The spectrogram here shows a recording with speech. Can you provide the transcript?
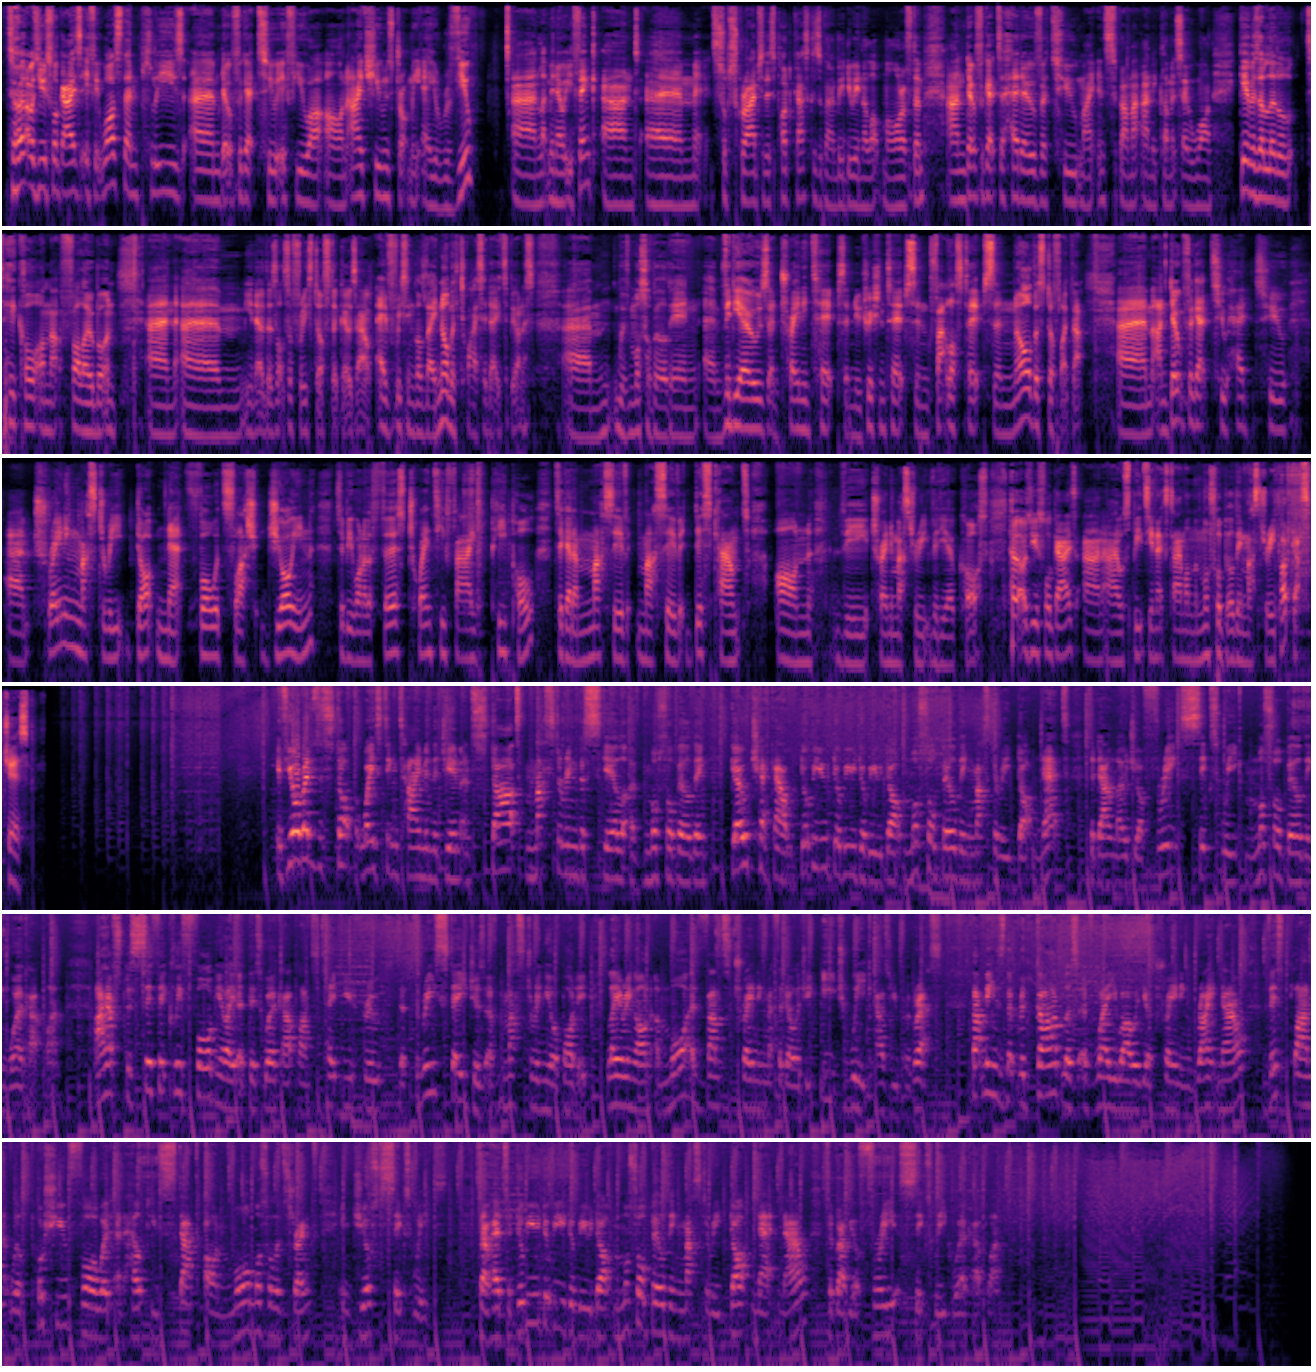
So I hope that was useful, guys. If it was, then please um, don't forget to, if you are on iTunes, drop me a review and let me know what you think and um, subscribe to this podcast because we're going to be doing a lot more of them. And don't forget to head over to my instagram at andy clements01 give us a little tickle on that follow button and um, you know there's lots of free stuff that goes out every single day normally twice a day to be honest um, with muscle building um, videos and training tips and nutrition tips and fat loss tips and all the stuff like that. Um, and don't forget to head to um, trainingmastery.net forward slash join to be one of the first 25 people to get a massive, massive discount on the Training Mastery video course. Hope that was useful, guys, and I will speak to you next time on the Muscle Building Mastery podcast. Cheers. If you're ready to stop wasting time in the gym and start mastering the skill of muscle building, go check out www.musclebuildingmastery.net to download your free six week muscle building workout plan. I have specifically formulated this workout plan to take you through the three stages of mastering your body, layering on a more advanced training methodology each week as you progress. That means that regardless of where you are with your training right now, this plan will push you forward and help you stack on more muscle and strength in just six weeks. So head to www.musclebuildingmastery.net now to grab your free six week workout plan.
